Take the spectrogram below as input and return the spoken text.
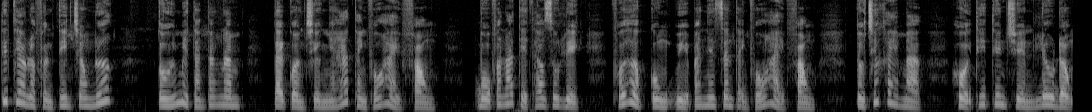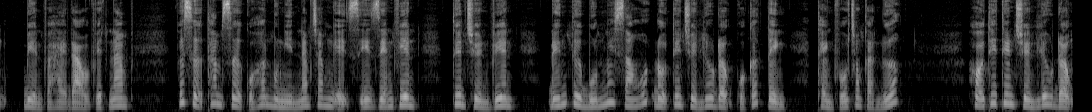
Tiếp theo là phần tin trong nước. Tối 18 tháng 5, tại quảng trường nhà hát thành phố Hải Phòng, Bộ Văn hóa Thể thao Du lịch phối hợp cùng Ủy ban nhân dân thành phố Hải Phòng tổ chức khai mạc Hội thi tuyên truyền lưu động biển và hải đảo Việt Nam với sự tham dự của hơn 1.500 nghệ sĩ diễn viên, tuyên truyền viên đến từ 46 đội tuyên truyền lưu động của các tỉnh, thành phố trong cả nước. Hội thi tuyên truyền lưu động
